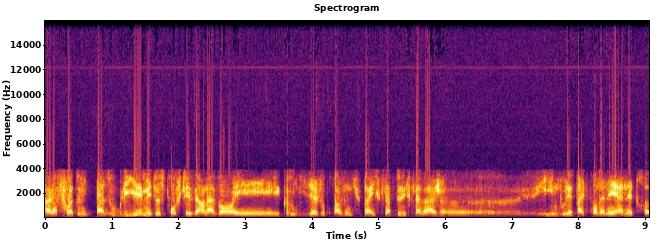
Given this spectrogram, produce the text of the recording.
à la fois de ne pas oublier, mais de se projeter vers l'avant. Et comme il disait, je crois, je ne suis pas esclave de l'esclavage. Euh, il ne voulait pas être condamné à n'être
